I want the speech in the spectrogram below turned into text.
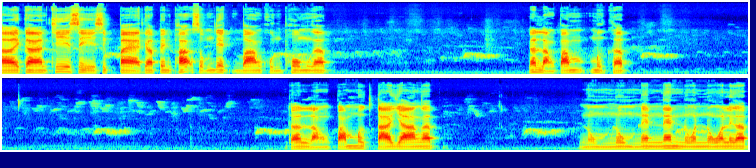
รายการที่ 48ครับเป็นพระสมเด็จบางขุนพรมครับ ด้านหลังปั๊มหมึกครับ ด้านหลังปั๊มหมึกตายางครับ นุ่มนุ่มแน่นแน่นนวลนวลเลยครับ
